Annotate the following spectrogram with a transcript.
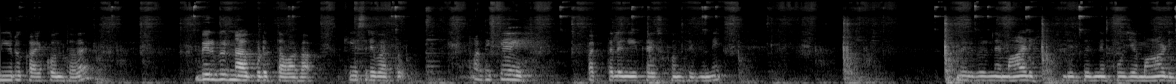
ನೀರು ಕಾಯ್ಕೊತವೆ. ಬಿರ್ಬಿರ್ನ ಆಗ್ಬಿಡುತ್ತೆ ಅವಾಗ ಕೇಸರಿ ಬಾತು ಅದಕ್ಕೆ ಪಕ್ಕದಲ್ಲೇ ನೀರು ಕಾಯಿಸ್ಕೊತಿದ್ದೀನಿ ಬಿರ್ಬಿರ್ನೆ ಮಾಡಿ ಬಿರ್ಬಿರ್ನೆ ಪೂಜೆ ಮಾಡಿ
